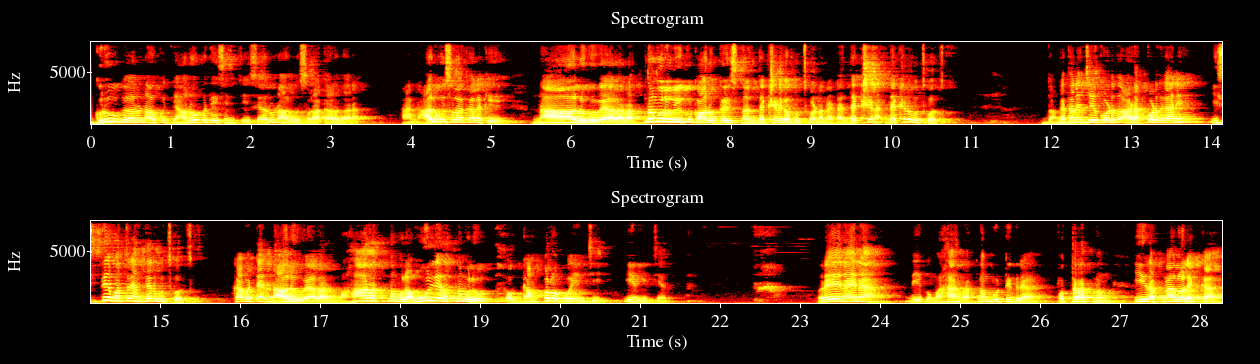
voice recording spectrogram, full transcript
గురువు గారు నాకు జ్ఞానోపదేశం చేశారు నాలుగు శ్లోకాల ద్వారా. ఆ నాలుగు శ్లోకాలకి నాలుగు వేల రత్నములు మీకు కానుక ఇస్తున్నాను. దక్షిణగా పుచ్చుకోండి అన్నట్టు. దక్షిణ దక్షిణ పుచ్చుకోవచ్చు. దొంగతనం చేయకూడదు అడగకూడదు కానీ ఇస్తే మాత్రం ఎంతైనా పుచ్చుకోవచ్చు. కాబట్టి ఆయన నాలుగు వేల మహారత్నములు అమూల్య రత్నములు ఒక గంపలో పోయించి ఈయనకి ఇచ్చారు. ఒరే నాయన నీకు మహారత్నం పుట్టిందిరా పుత్రరత్నం. ఈ రత్నాలు లెక్క.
